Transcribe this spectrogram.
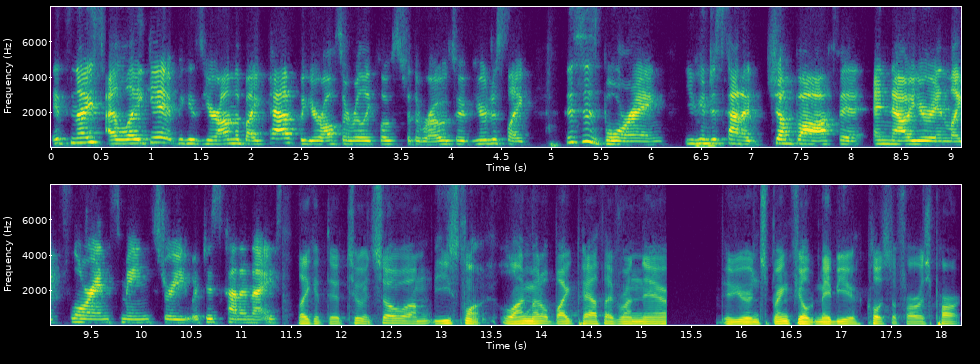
it's nice. I like it because you're on the bike path, but you're also really close to the road. So if you're just like, this is boring, you can just kind of jump off it and now you're in like Florence Main Street, which is kind of nice. Like it there too. And so um East Longmeadow bike path I've run there. If you're in Springfield, maybe you're close to Forest Park.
